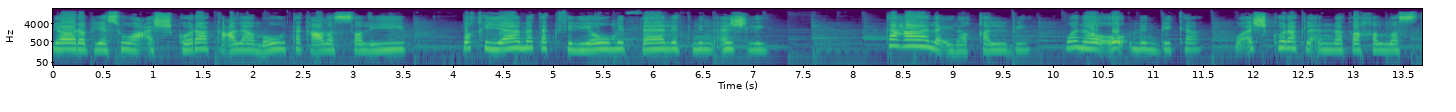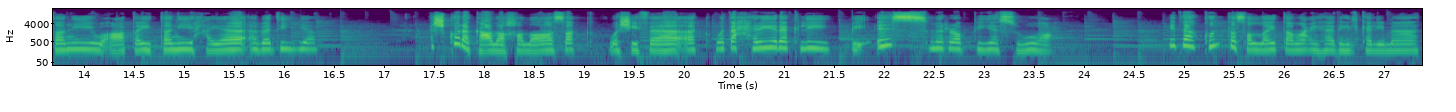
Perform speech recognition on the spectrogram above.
يا رب يسوع أشكرك على موتك على الصليب وقيامتك في اليوم الثالث من أجلي. تعال إلى قلبي وأنا أؤمن بك وأشكرك لأنك خلصتني وأعطيتني حياة أبدية. أشكرك على خلاصك وشفائك وتحريرك لي باسم الرب يسوع. إذا كنت صليت معي هذه الكلمات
